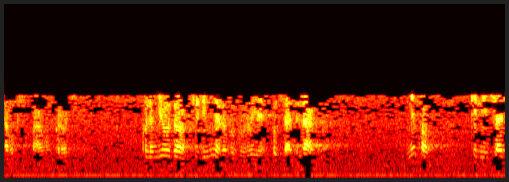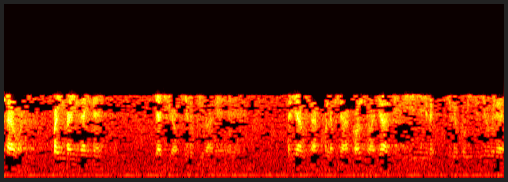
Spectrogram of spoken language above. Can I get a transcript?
သမုပ္ပါဝံကရောတိ။ခုနှစ်မျိုးသောရှင်ရှင်မြတ်သောပုဂ္ဂိုလ်တို့ရဲ့ဥစ္စာတဏ္ဍကိုမျက်မှောက်ထင်ထင်ရှားရှားပါပိုင်ပိုင်နိုင်နဲ့ ရရှိအောင်ပြုလုပ်ပြပါလေ။တရားဥစ္စာခုနှစ်ပြားကောင်းစွာရရှိပြီလို့ဒီလိုကိုယ်ကြီးမျိုးနဲ့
